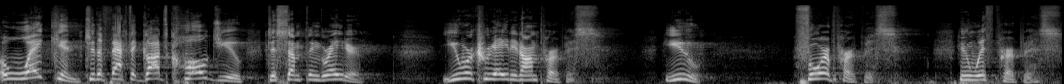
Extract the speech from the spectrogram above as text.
Awaken to the fact that God's called you to something greater. You were created on purpose. You, for a purpose, and with purpose.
